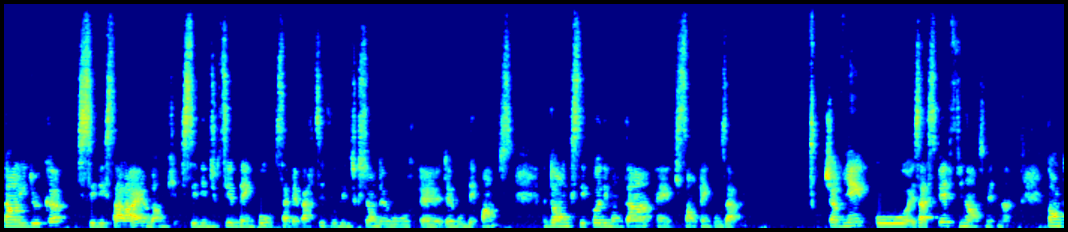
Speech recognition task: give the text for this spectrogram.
dans les deux cas, c'est des salaires, donc c'est déductible d'impôts. Ça fait partie de vos déductions de vos, de vos dépenses. Donc, ce pas des montants euh, qui sont imposables. Je reviens aux aspects finances maintenant. Donc,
